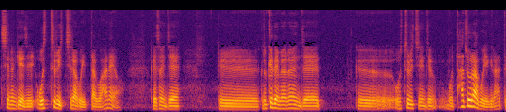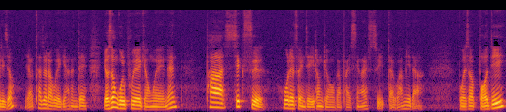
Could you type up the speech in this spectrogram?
치는 게 이제 오스트리치라고 있다고 하네요. 그래서 이제 그 그렇게 되면은 이제 그 ostrich 이제 뭐 타조라고 얘기를 해드리죠. 야 타조라고 얘기하는데 여성 골프의 경우에는 파 6 홀에서 이제 이런 경우가 발생할 수 있다고 합니다. 뭐 해서 버디,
